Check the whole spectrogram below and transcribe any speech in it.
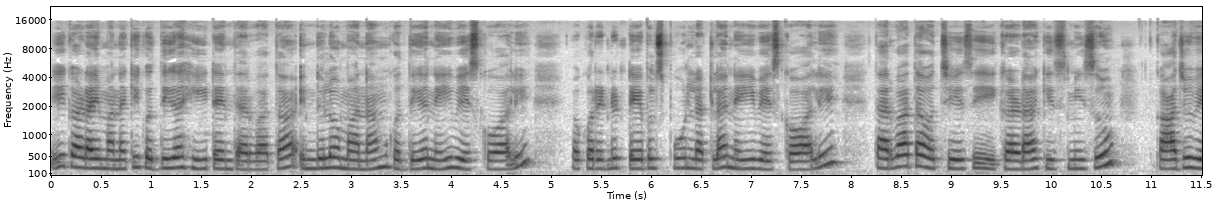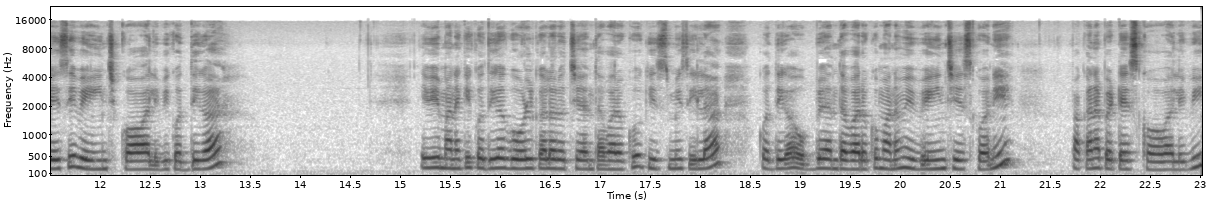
ఈ కడాయి మనకి కొద్దిగా హీట్ అయిన తర్వాత ఇందులో మనం కొద్దిగా నెయ్యి వేసుకోవాలి. ఒక రెండు టేబుల్ స్పూన్లు అట్లా నెయ్యి వేసుకోవాలి. తర్వాత వచ్చేసి ఇక్కడ కిస్మిస్ కాజు వేసి వేయించుకోవాలి ఇవి కొద్దిగా. ఇవి మనకి కొద్దిగా గోల్డ్ కలర్ వచ్చేంత వరకు కిస్మిస్ ఇలా కొద్దిగా ఉబ్బేంత వరకు మనం ఇవి వేయించేసుకొని పక్కన పెట్టేసుకోవాలి ఇవి.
